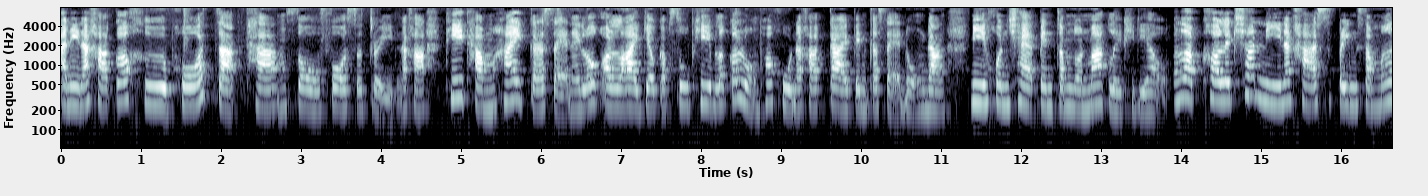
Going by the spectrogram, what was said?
อันนี้นะคะก็คือโพสต์จากทาง s o f o Street นะคะ ที่ทำให้กระแสในโลกออนไลน์เกี่ยวกับซูพีมแล้วก็หลวงพ่อคูณนะคะ กลายเป็นกระแสโด่งดัง มีคนแชร์เป็นจำนวนมากเลยทีเดียวสำหรับคอลเลกชันนี้นะคะ Spring Summer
